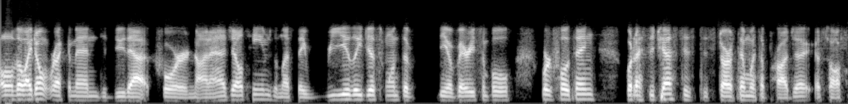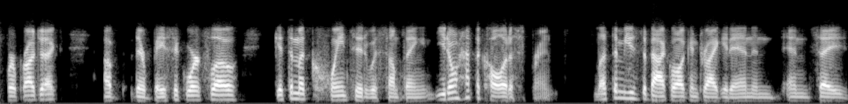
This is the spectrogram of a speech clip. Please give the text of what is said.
although I don't recommend to do that for non-agile teams unless they really just want the you know very simple workflow thing. What I suggest is to start them with a project, a software project, of their basic workflow. Get them acquainted with something. You don't have to call it a sprint. Let them use the backlog and drag it in and and say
